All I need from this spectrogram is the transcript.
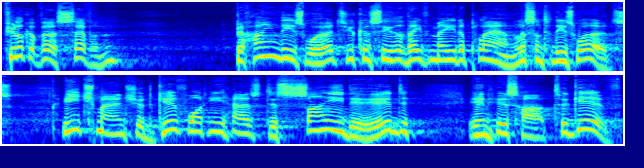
If you look at verse 7, behind these words, you can see that they've made a plan. Listen to these words. Each man should give what he has decided in his heart to give.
